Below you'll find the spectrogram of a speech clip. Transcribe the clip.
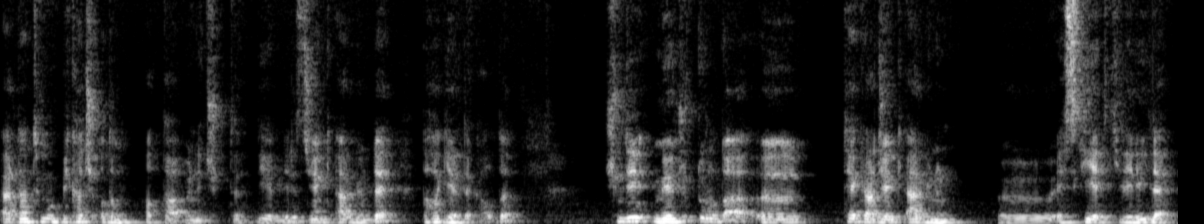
Erden Timur birkaç adım hatta öne çıktı diyebiliriz. Cenk Ergün de daha geride kaldı. Şimdi mevcut durumda e, tekrar Cenk Ergün'ün e, eski yetkileriyle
